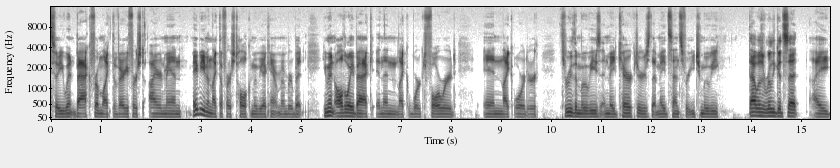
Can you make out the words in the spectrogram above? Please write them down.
so he went back from like the very first Iron Man, maybe even like the first Hulk movie, I can't remember, but he went all the way back and then like worked forward in like order through the movies and made characters that made sense for each movie. That was a really good set. I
